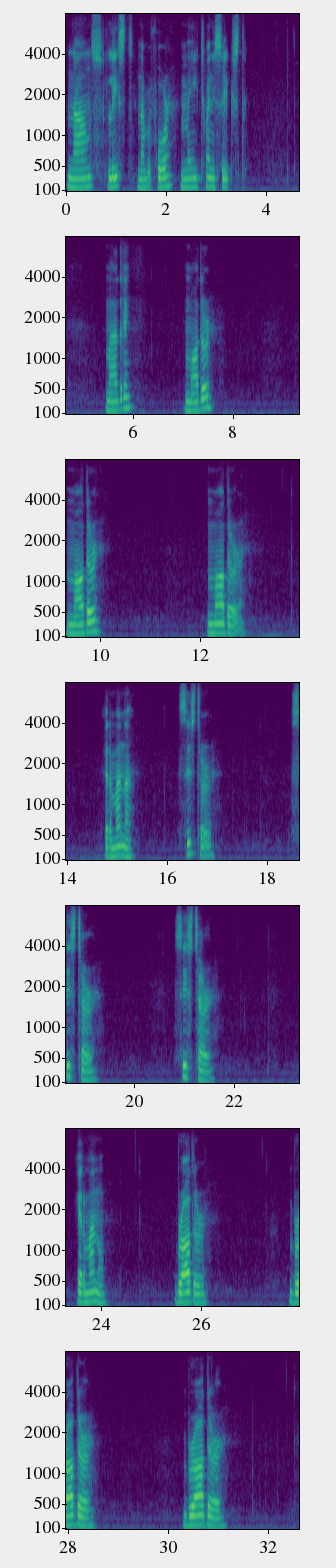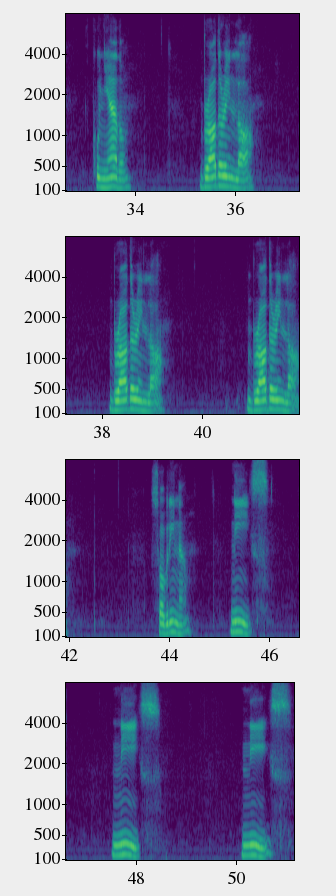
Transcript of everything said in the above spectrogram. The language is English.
Nouns list number 4, May 26th. Madre, mother, mother, mother. Hermana, sister, sister, sister. Hermano, brother, brother, brother. Cuñado, brother-in-law, brother-in-law, brother-in-law. Sobrina, niece, niece, niece.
